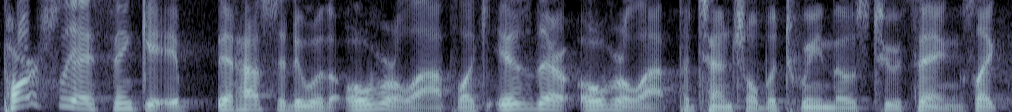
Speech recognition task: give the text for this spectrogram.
partially, I think it, it has to do with overlap. Like, is there overlap potential between those two things? Like,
